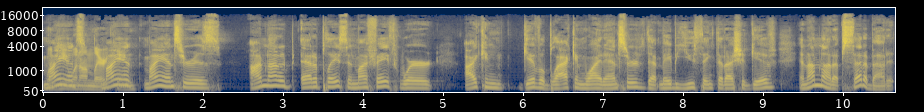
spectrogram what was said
my he went on Larry my an- my answer is I'm not a, at a place in my faith where I can give a black and white answer that maybe you think that I should give, and I'm not upset about it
